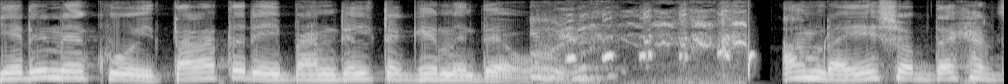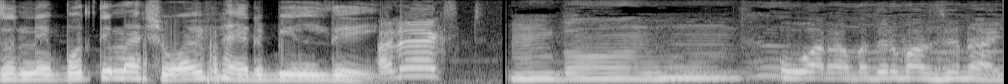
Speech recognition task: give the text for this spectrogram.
গেরি না কই তাড়াতাড়ি এই বান্ডেলটা গেমে দেও। আমরা এসব দেখার জন্য প্রতি মাসে ওয়াইফাই এর বিল দেই। ও আর আমাদের মাঝে নাই।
